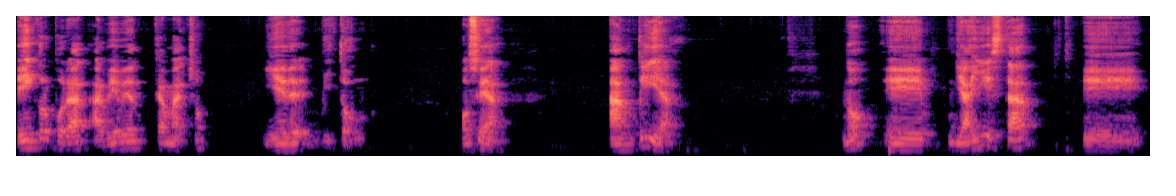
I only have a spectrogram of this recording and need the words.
e incorporar a Weber Camacho y Eder Vitón. O sea, amplía, ¿no? Eh, y ahí está, eh,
